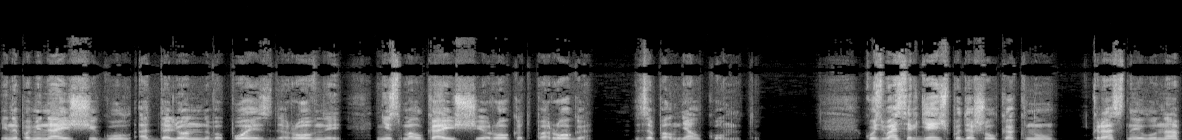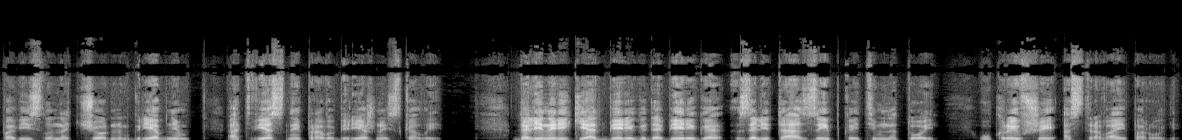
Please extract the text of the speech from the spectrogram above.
и напоминающий гул отдаленного поезда, ровный, несмолкающий рокот порога, заполнял комнату. Кузьма Сергеевич подошел к окну. Красная луна повисла над черным гребнем отвесной правобережной скалы. Долина реки от берега до берега залита зыбкой темнотой, укрывшей острова и пороги.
